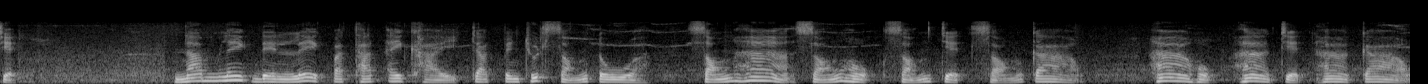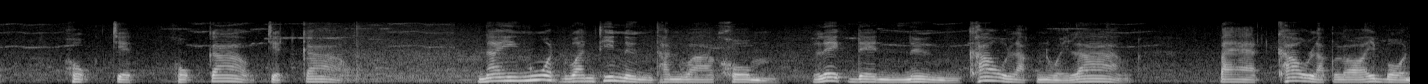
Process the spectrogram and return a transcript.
7 นำเลขเด่นเลขประทัดไอ้ไข่จัดเป็นชุด 2 ตัว 2 5 2 6 2 7 2 9 5 6 5 7 5 9 6 7 6 9 7 9 ในงวดวันที่หนึ่งธันวาคม เลขเด่นหนึ่งเข้าหลักหน่วยล่าง 8 เข้าหลักร้อยบน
